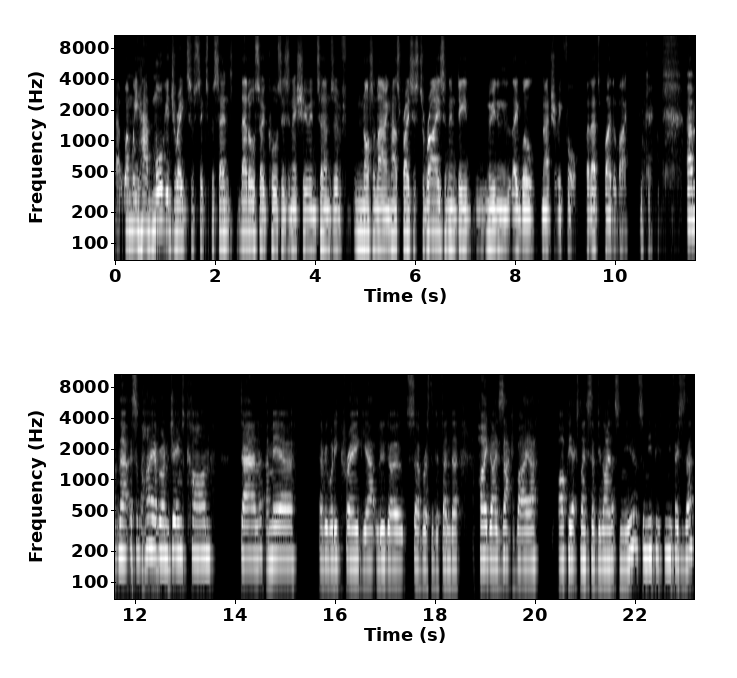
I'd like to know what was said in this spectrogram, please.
uh, when we have mortgage rates of 6%, that also causes an issue in terms of not allowing house prices to rise and indeed meaning that they will naturally fall. But that's by the by. Okay. Um, now, listen, hi everyone. James Khan, Dan, Amir, everybody, Craig, yeah, Lugo, Cerberus the Defender. Hi guys, Zach Bayer, RPX 1979. That's new, some new new faces there.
